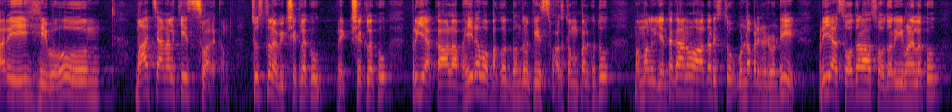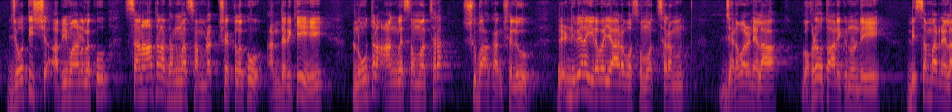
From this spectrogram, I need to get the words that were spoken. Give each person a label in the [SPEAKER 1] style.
[SPEAKER 1] హరి ఓం. మా ఛానల్కి స్వాగతం. చూస్తున్న వీక్షకులకు ప్రేక్షకులకు ప్రియ కాలభైరవ భగవద్బంధులకి స్వాగతం పలుకుతూ మమ్మల్ని ఎంతగానో ఆదరిస్తూ ఉండబడినటువంటి ప్రియ సోదర సోదరీమణులకు జ్యోతిష్య అభిమానులకు సనాతన ధర్మ సంరక్షకులకు అందరికీ నూతన ఆంగ్ల సంవత్సర శుభాకాంక్షలు. రెండు వేల ఇరవై ఆరవ సంవత్సరం జనవరి నెల ఒకటవ తారీఖు నుండి డిసెంబర్ నెల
